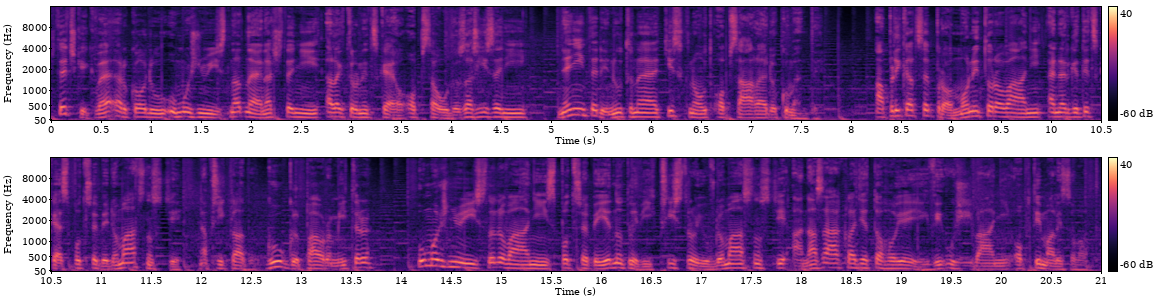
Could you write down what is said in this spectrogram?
Čtečky QR kódů umožňují snadné načtení elektronického obsahu do zařízení, není tedy nutné tisknout obsáhlé dokumenty. Aplikace pro monitorování energetické spotřeby domácnosti, například Google Power Meter, Umožňují sledování spotřeby jednotlivých přístrojů v domácnosti a na základě toho jejich využívání optimalizovat.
